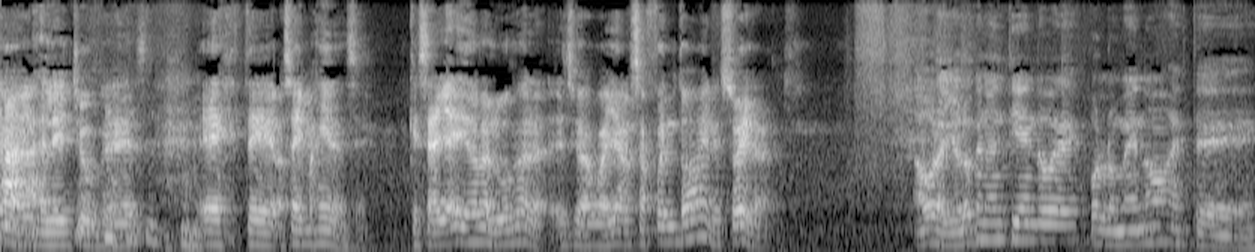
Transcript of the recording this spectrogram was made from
Ajá, el enchufe es. Este, o sea, imagínense, que se haya ido la luz en Ciudad Guayana, o sea, fue en toda Venezuela. Ahora, yo lo que no entiendo es, por lo menos, este,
